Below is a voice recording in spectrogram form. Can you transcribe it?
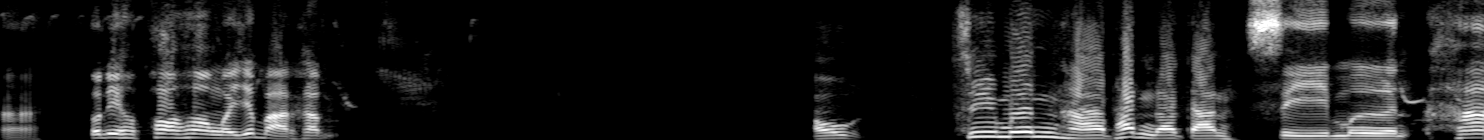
อ่าตัวนี้พ่อห้องไว้จะบาทครับ เอาสี่หมื่นห้าพันอาจารย์สี่หมื่นห้า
